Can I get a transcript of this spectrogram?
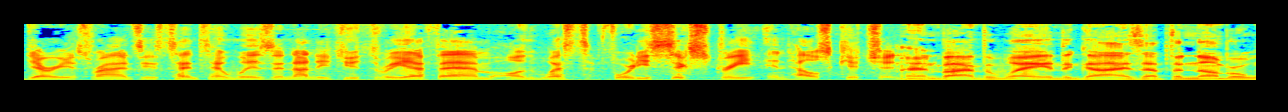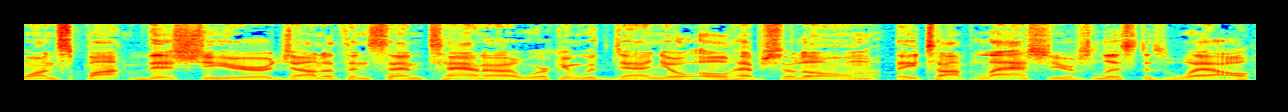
Darius Ramsey's 1010 Wins and 92.3 FM on West 46th Street in Hell's Kitchen. And by the way, the guys at the number one spot this year, Jonathan Santana, working with Daniel Ohebshalom, they topped last year's list as well.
